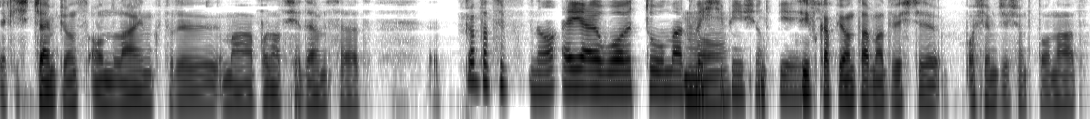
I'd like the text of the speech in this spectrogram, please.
jakiś Champions Online, który ma ponad 700. Piąta cyf No, AI War 2 ma No. 255. Cifka piąta ma 280 ponad.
